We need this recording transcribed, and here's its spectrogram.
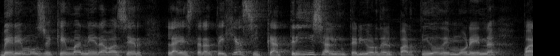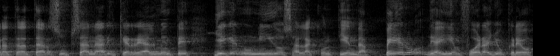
Veremos de qué manera va a ser la estrategia cicatriz al interior del partido de Morena para tratar subsanar y que realmente lleguen unidos a la contienda. Pero de ahí en fuera yo creo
